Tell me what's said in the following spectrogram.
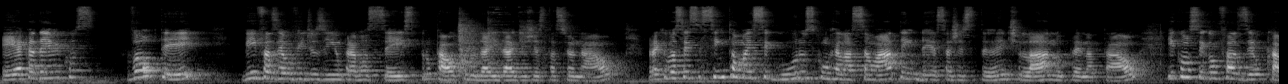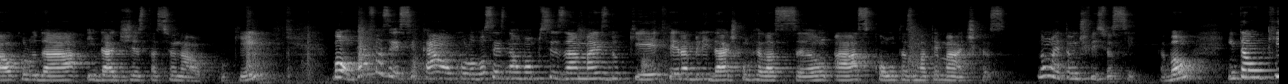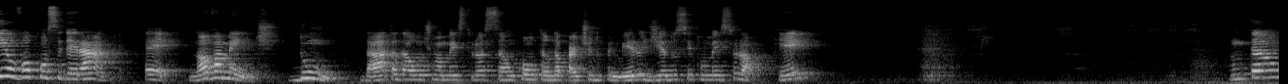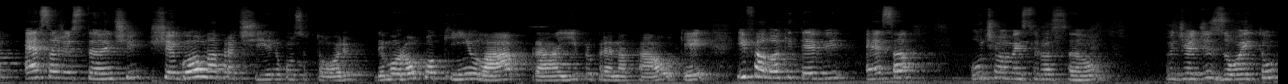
Ei, acadêmicos, voltei. Vim fazer um videozinho para vocês para o cálculo da idade gestacional, para que vocês se sintam mais seguros com relação a atender essa gestante lá no pré-natal e consigam fazer o cálculo da idade gestacional, ok? Bom, para fazer esse cálculo, vocês não vão precisar mais do que ter habilidade com relação às contas matemáticas. Não é tão difícil assim, tá bom? Então, o que eu vou considerar é, novamente, DUM, data da última menstruação, contando a partir do primeiro dia do ciclo menstrual, ok? Então, essa gestante chegou lá para ti no consultório, demorou um pouquinho lá para ir para o pré-natal, ok? E falou que teve essa última menstruação no dia 18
